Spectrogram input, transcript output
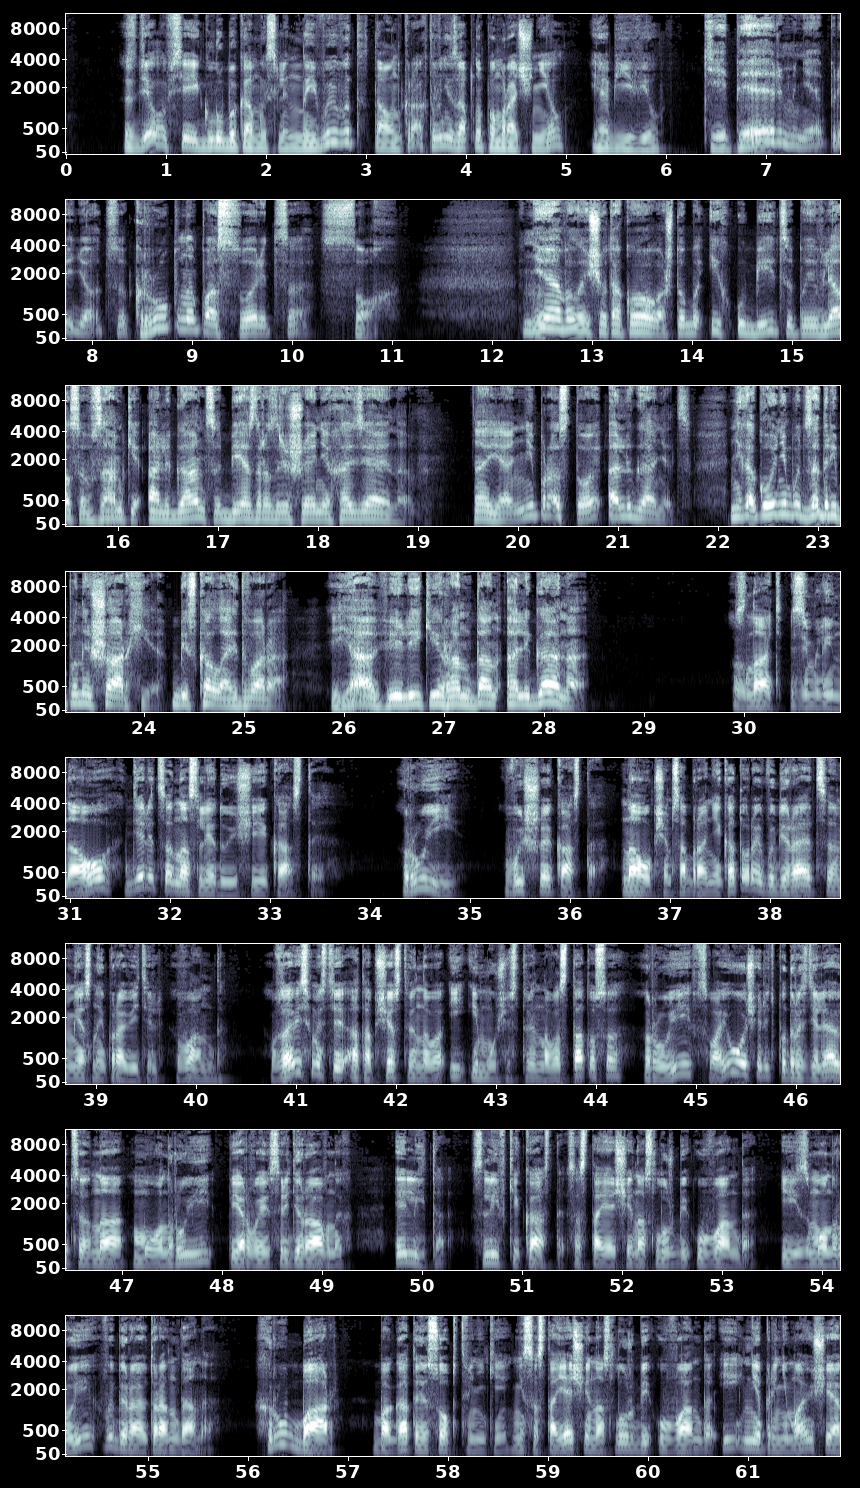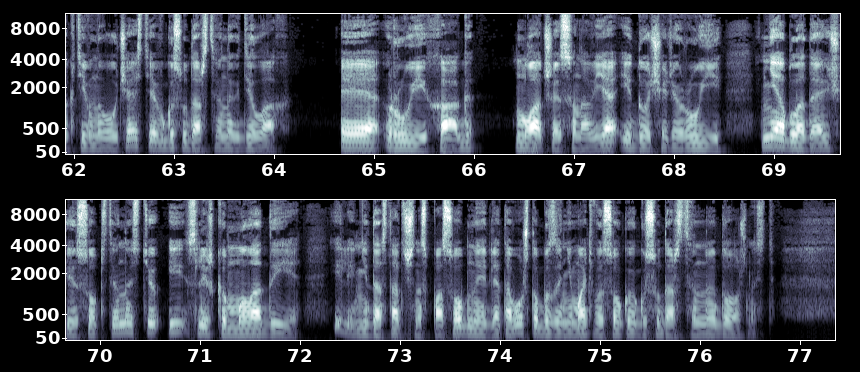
Сделав сей глубокомысленный вывод, Таункрафт внезапно помрачнел и объявил. Теперь мне придется крупно поссориться с Сох. Не было еще такого, чтобы их убийца появлялся в замке Альганца без разрешения хозяина. А я не простой альганец, не какой-нибудь задрипанный шархи без кола и двора. Я великий Рандан Альгана. Знать земли Нао делится на следующие касты. Руи – высшая каста, на общем собрании которой выбирается местный правитель Ванд. В зависимости от общественного и имущественного статуса, руи, в свою очередь, подразделяются на мон-руи, первые среди равных, элита, сливки касты, состоящие на службе у Ванда, и из мон-руи выбирают рандана. Хрубар, богатые собственники, не состоящие на службе у Ванда и не принимающие активного участия в государственных делах. Э Руи Хаг, младшие сыновья и дочери Руи, не обладающие собственностью и слишком молодые или недостаточно способные для того, чтобы занимать высокую государственную должность.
